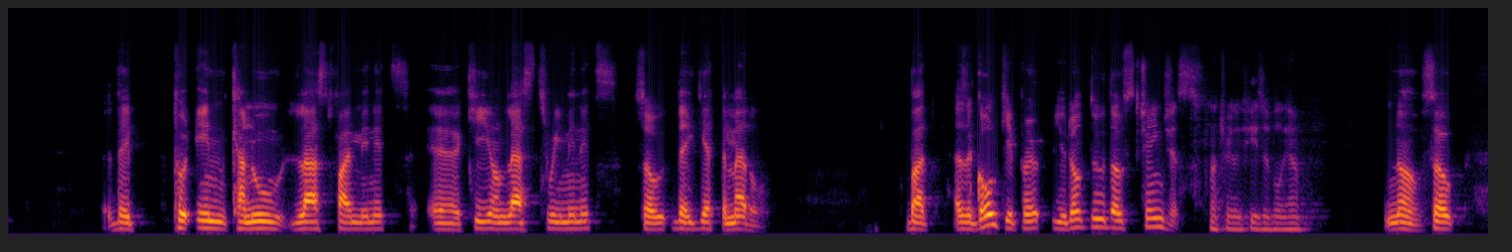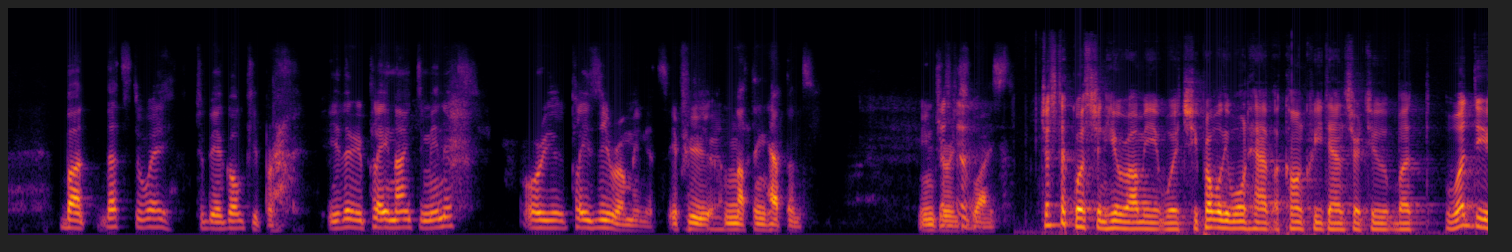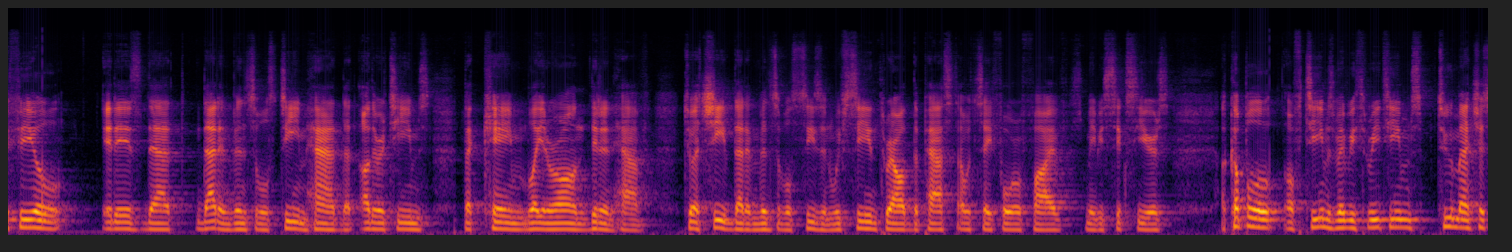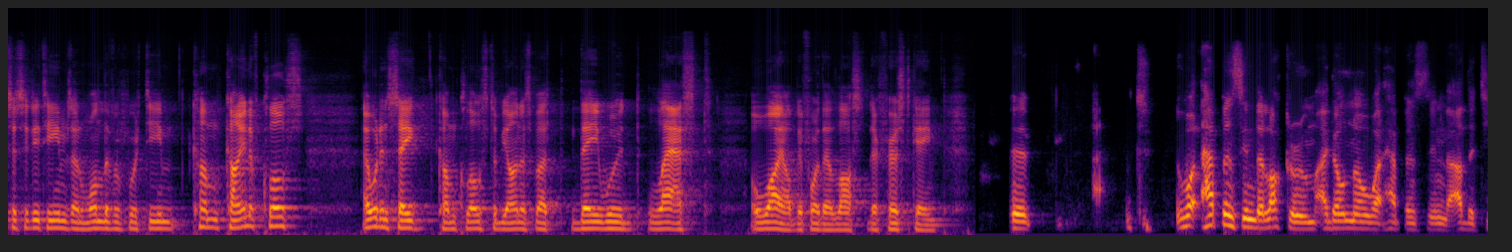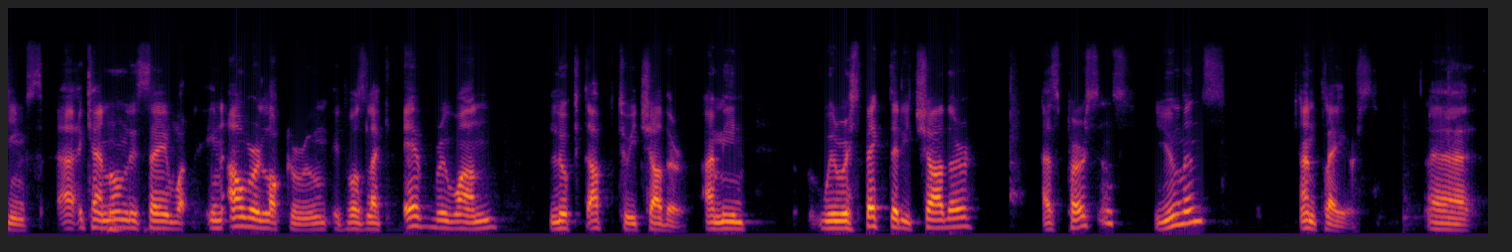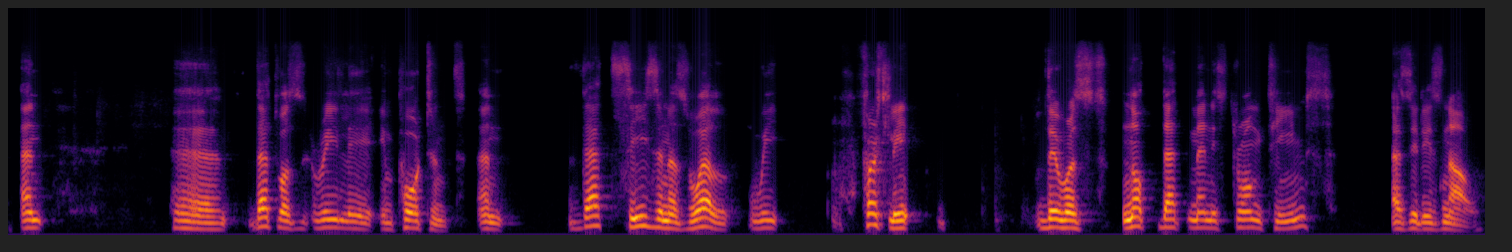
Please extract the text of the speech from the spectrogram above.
they put in Kanu last five minutes, uh, on last three minutes, so they get the medal. But as a goalkeeper, you don't do those changes. Not really feasible, yeah. No, so, but that's the way to be a goalkeeper. Either you play 90 minutes or you play zero minutes if you yeah. nothing happens injuries wise. Just a question here, Rami, which you probably won't have a concrete answer to, but what do you feel it is that that Invincibles team had that other teams that came later on didn't have to achieve that Invincibles season? We've seen throughout the past, I would say four or five, maybe six years, a couple of teams, maybe three teams, two Manchester City teams and one Liverpool team come kind of close. I wouldn't say come close to be honest, but they would last a while before they lost their first game. Uh, what happens in the locker room i don't know what happens in the other teams. I can only say what in our locker room it was like everyone looked up to each other. I mean we respected each other as persons humans and players. Uh, and uh, that was really important. And that season as well we firstly there was not that many strong teams as it is now.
